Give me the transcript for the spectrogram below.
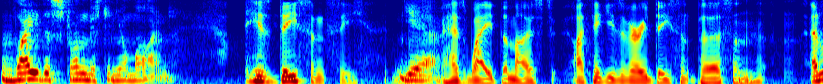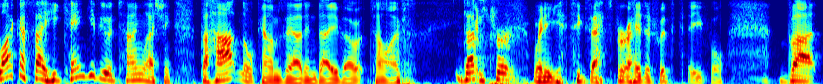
weigh the strongest in your mind. His decency Yeah. has weighed the most. I think he's a very decent person. And like I say, he can give you a tongue lashing. The Hartnell comes out in Davo at times That's true. when he gets exasperated with people. But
